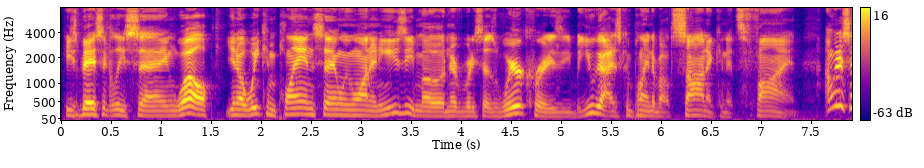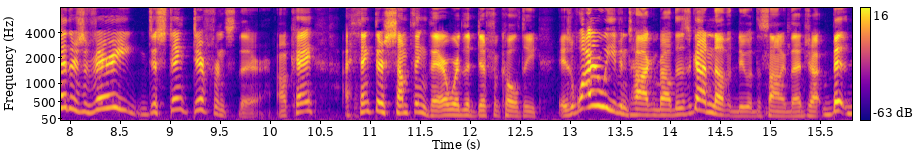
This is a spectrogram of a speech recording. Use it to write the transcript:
He's basically saying, well, you know, we complain saying we want an easy mode, and everybody says we're crazy, but you guys complain about Sonic and it's fine. I'm going to say there's a very distinct difference there, okay? I think there's something there where the difficulty is. Why are we even talking about this? It's got nothing to do with the Sonic that job. But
